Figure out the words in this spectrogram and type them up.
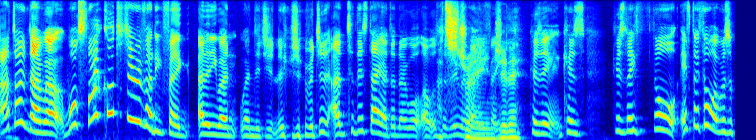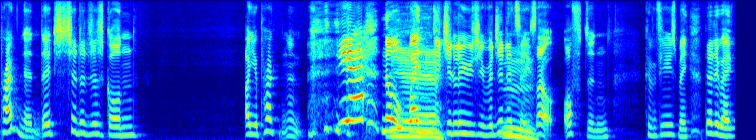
"I don't know. Uh, what's that got to do with anything?" And then he went, "When did you lose your virginity?" And to this day, I don't know what that was That's to do strange, with isn't anything. it? Because it, because because they thought if they thought I was pregnant, they should have just gone. Are you pregnant? Yeah. No, when did you lose your virginity? So that often confused me. But anyway,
